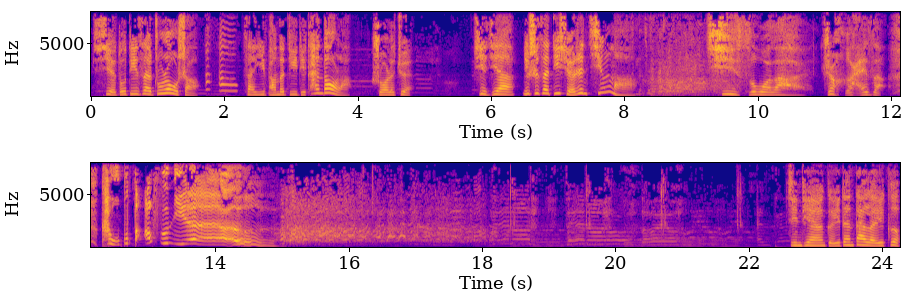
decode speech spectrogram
血都滴在猪肉上，在一旁的弟弟看到了，说了句。姐姐，你是在滴血认亲吗？气死我了！这孩子，看我不打死你！今天葛一蛋带了一个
